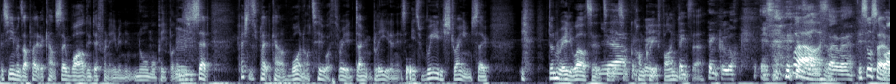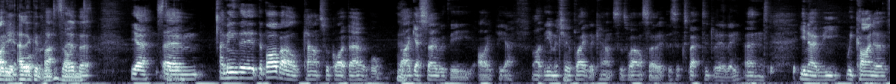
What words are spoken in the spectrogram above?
as humans, our platelet count's so wildly different even in normal people. And as you said, patients platelet count of one or two or three don't bleed, and it's it's really strange. So you've done really well to, to get some concrete findings think, there. Think a look is, Well, is also a, It's also really elegantly factor, designed. Yeah, um, I mean the the barbell counts were quite variable. Yeah. I guess so with the IPF, like the immature platelet counts as well. So it was expected really, and you know we we kind of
